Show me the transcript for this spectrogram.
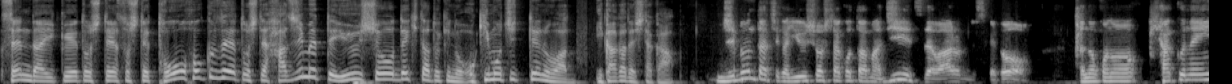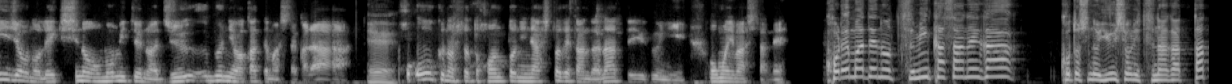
仙台育英としてそして東北勢として初めて優勝できた時のお気持ちっていうのはいかがでしたか？自分たちが優勝したことはまあ事実ではあるんですけどあのこの100年以上の歴史の重みというのは十分に分かってましたから、ええ、多くの人と本当に成し遂げたんだなっていうふうに思いましたね。これまでの積み重ねが今年の優勝につながったっ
